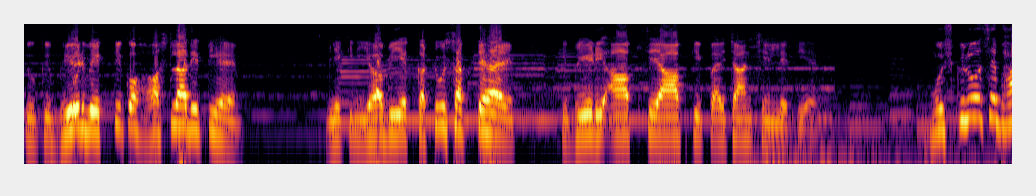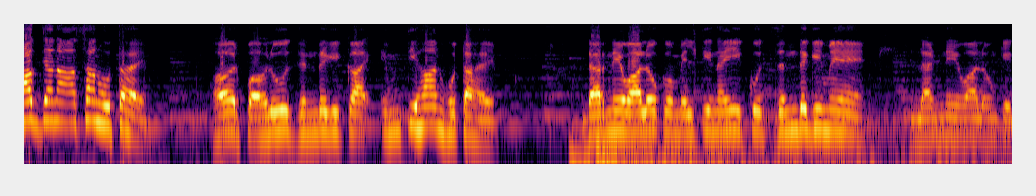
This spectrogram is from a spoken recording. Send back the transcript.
क्योंकि भीड़ व्यक्ति को हौसला देती है। लेकिन यह भी एक कटु सत्य है कि भीड़ आपसे आपकी पहचान छीन लेती है। मुश्किलों से भाग जाना आसान होता है हर पहलू ज़िंदगी का इम्तिहान होता है। डरने वालों को मिलती नहीं कुछ ज़िंदगी में। लड़ने वालों के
